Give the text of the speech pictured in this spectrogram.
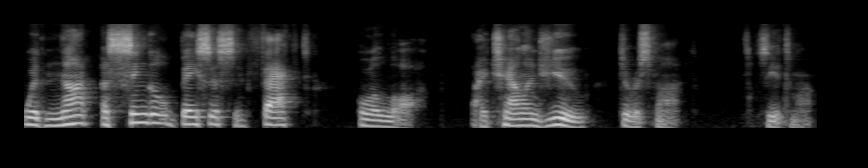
with not a single basis in fact or law. I challenge you to respond. See you tomorrow.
